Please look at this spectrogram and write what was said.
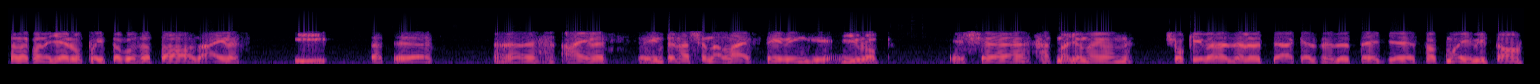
annak van egy európai tagozata, az ILS-I, tehát uh, ILS International Life Saving Europe, és uh, hát nagyon-nagyon sok évvel ezelőtt elkezdődött egy szakmai vita,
